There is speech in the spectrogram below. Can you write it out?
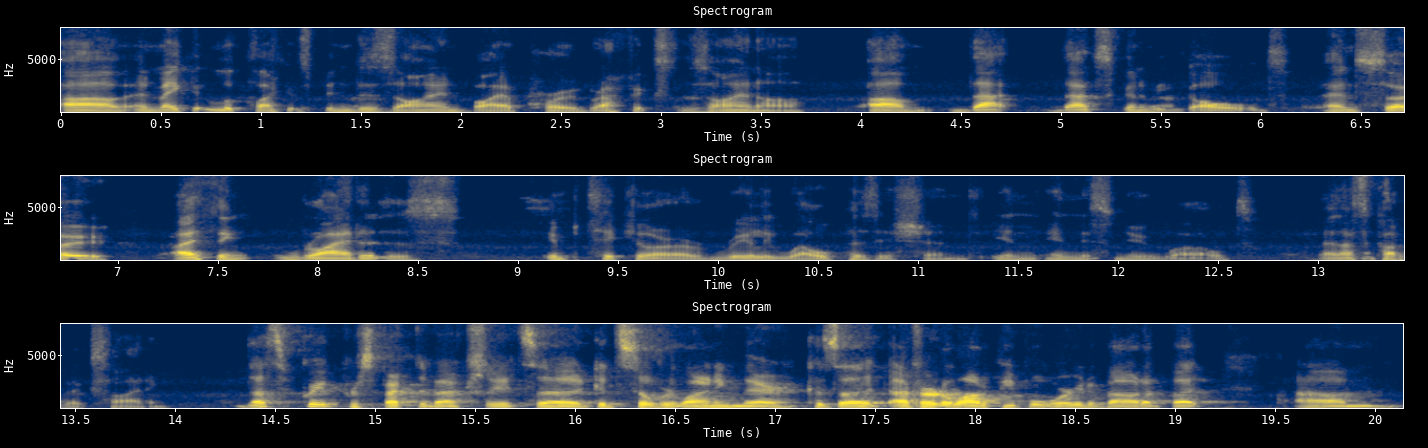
uh, and make it look like it's been designed by a pro graphics designer. Um, that that's going to be gold. And so I think writers in particular are really well positioned in in this new world, and that's kind of exciting. That's a great perspective, actually. It's a good silver lining there because uh, I've heard a lot of people worried about it, but um,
